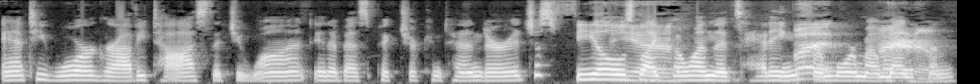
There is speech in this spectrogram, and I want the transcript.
anti-war gravitas that you want in a best picture contender. It just feels yeah, like the one that's heading for more momentum.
